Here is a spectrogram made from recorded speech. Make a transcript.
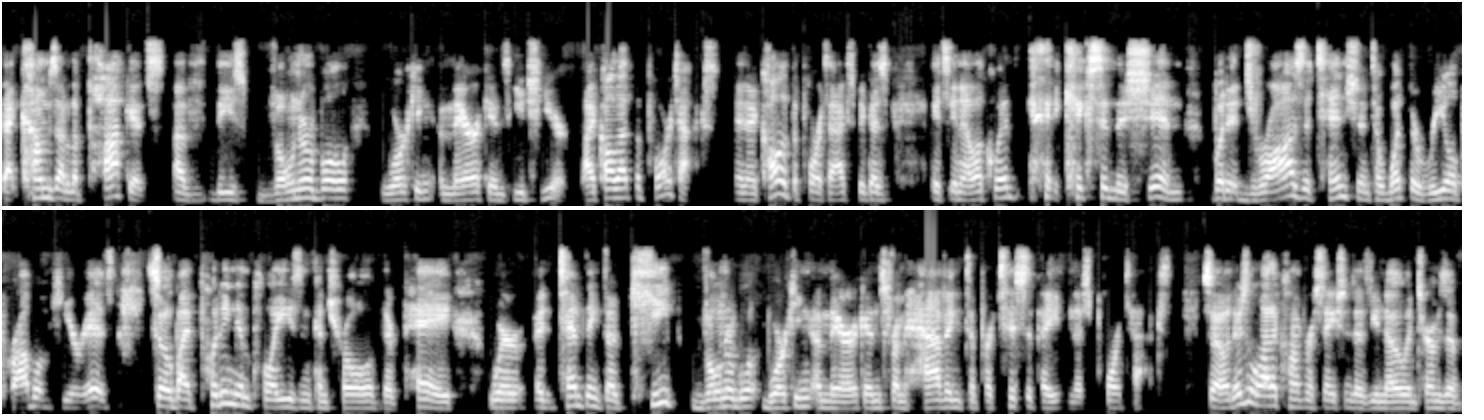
that comes out of the pockets of these vulnerable working Americans each year. I call that the poor tax. And I call it the poor tax because it's ineloquent, it kicks in the shin, but it draws attention to what the real problem here is. So by putting employees in control of their pay, we're attempting to keep vulnerable working Americans from having to participate in this poor tax. So there's a lot of conversations, as you know, in terms of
